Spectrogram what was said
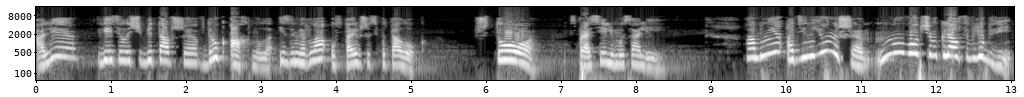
Аллея, весело щебетавшая, вдруг ахнула и замерла, уставившись в потолок. «Что?» — спросили мы с Аллеей. «А мне один юноша, ну, в общем, клялся в любви.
